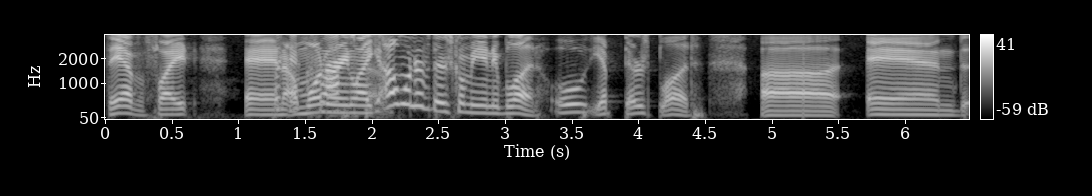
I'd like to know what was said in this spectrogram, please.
They have a fight, and like I'm wondering, like, I wonder if there's gonna be any blood. Oh, yep, there's blood. Uh, and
